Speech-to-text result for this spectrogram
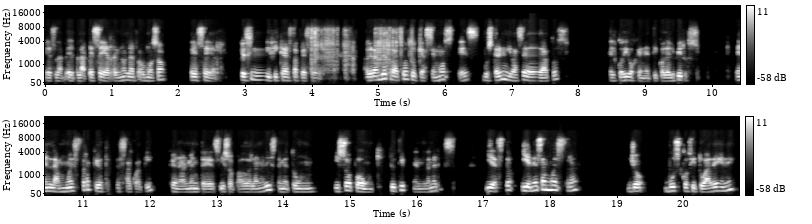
es la, PCR, ¿no? La famosa PCR. ¿Qué significa esta PCR? A grandes rasgos lo que hacemos es buscar en mi base de datos el código genético del virus. En la muestra que yo te saco a ti, generalmente es hisopado de la nariz, te meto un hisopo o un Q-tip en la nariz Y, esto, y en esa muestra yo busco si tu ADN,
